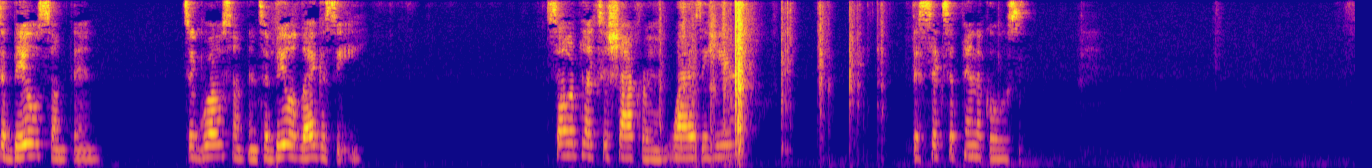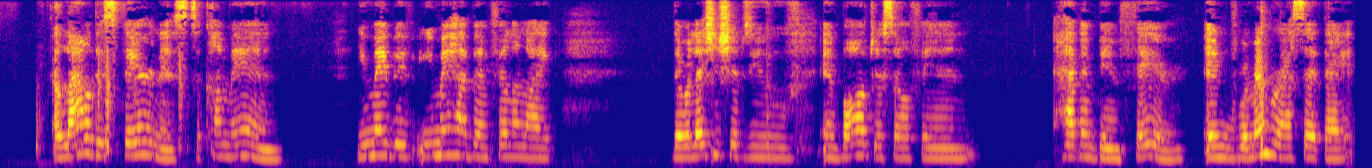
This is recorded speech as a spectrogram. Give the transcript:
to build something, to grow something, to build legacy. Solar plexus chakra, why is it here? The Six of Pentacles. Allow this fairness to come in. You may be you may have been feeling like the relationships you've involved yourself in haven't been fair. And remember I said that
